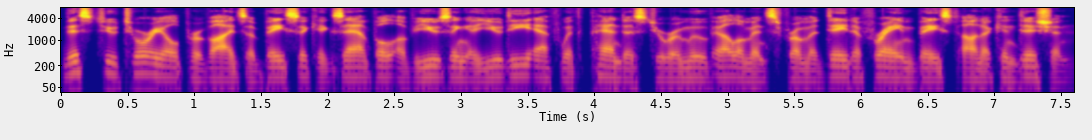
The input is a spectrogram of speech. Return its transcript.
This tutorial provides a basic example of using a UDF with pandas to remove elements from a data frame based on a condition.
